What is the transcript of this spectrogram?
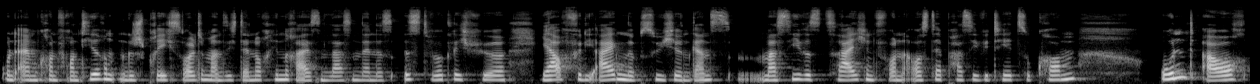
und einem konfrontierenden Gespräch sollte man sich dennoch hinreißen lassen, denn es ist wirklich für, ja auch für die eigene Psyche ein ganz massives Zeichen von aus der Passivität zu kommen und auch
